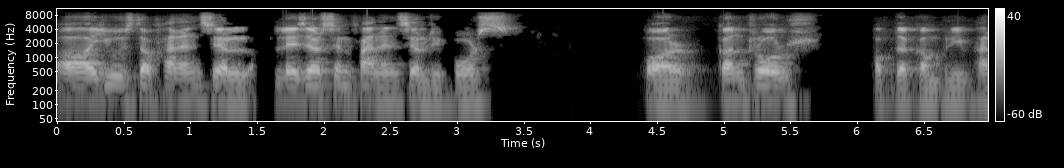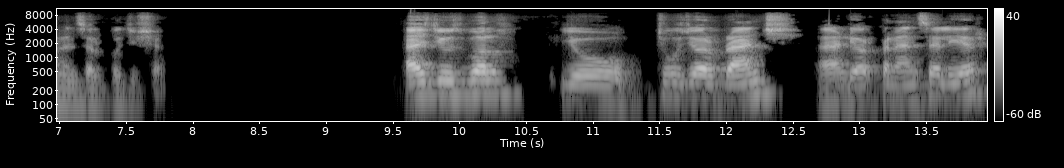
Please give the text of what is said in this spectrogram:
uh, use the financial ledgers and financial reports for control of the company financial position. As usual, you choose your branch and your financial year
